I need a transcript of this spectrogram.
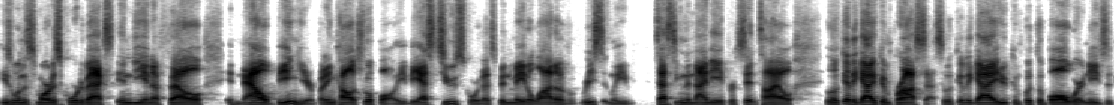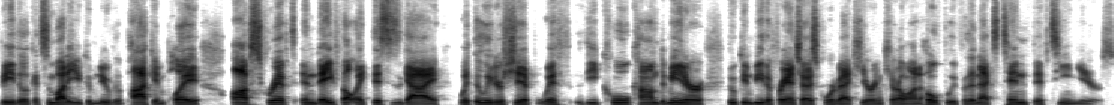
He's one of the smartest quarterbacks in the NFL and now being here, but in college football, the S2 score that's been made a lot of recently testing the 98 percentile. Look at a guy who can process. Look at a guy who can put the ball where it needs to be. They look at somebody who can maneuver the pocket and play off script. And they felt like this is a guy with the leadership, with the cool, calm demeanor who can be the franchise quarterback here in Carolina, hopefully for the next 10, 15 years.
